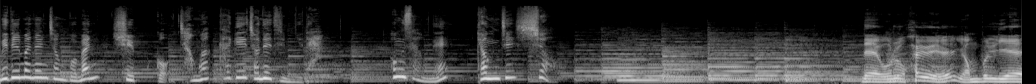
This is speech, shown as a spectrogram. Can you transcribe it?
믿을 만한 정보만 쉽고 정확하게 전해드립니다. 홍사원의 경제쇼. 네, 오늘 화요일 염불리의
